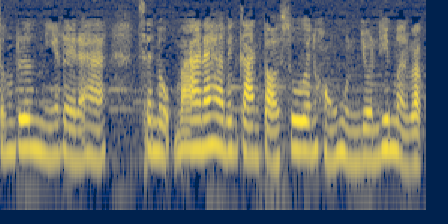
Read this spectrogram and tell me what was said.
ต้องเรื่องนี้เลยนะคะ สนุกมากนะคะ เป็นการต่อสู้กันของหุ่นยนต์ที่เหมือนแบบ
